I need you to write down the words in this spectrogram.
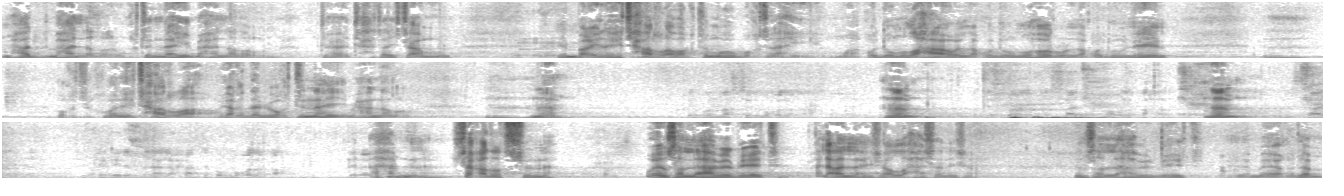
محل محل نظر وقت النهي محل نظر. تحتاج تأمل. ينبغي له يتحرى وقت ما هو بوقت نهي. قدوم ضحى ولا قدوم ظهر ولا قدوم ليل. وقت يكون يتحرى ويقدم في وقت النهي محل نظر. نعم. المسجد مغلقة نعم. نعم في كثير من الأحيان تكون مغلقة. الحمد لله. سقطت السنة. وإن صلاها في البيت فلعلها إن شاء الله حسن إن شاء الله. إن صلاها في البيت إذا ما يقدم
